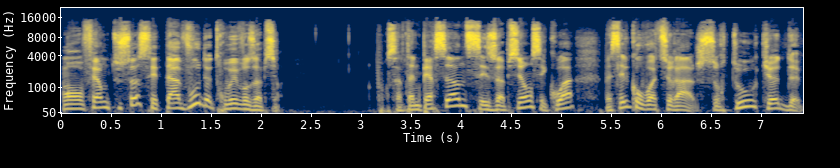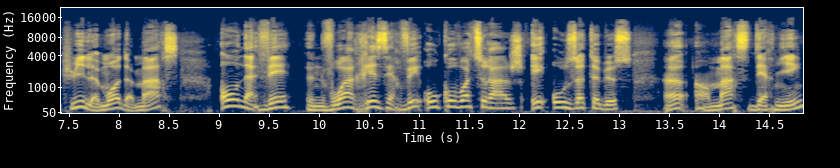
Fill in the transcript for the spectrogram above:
on ferme tout ça, c'est à vous de trouver vos options." Pour certaines personnes, ces options, c'est quoi? Ben, c'est le covoiturage. Surtout que depuis le mois de mars, on avait une voie réservée au covoiturage et aux autobus. Hein? En mars dernier,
